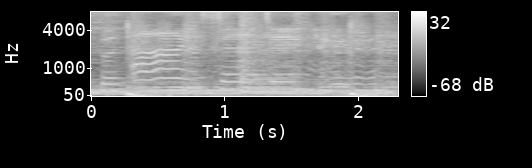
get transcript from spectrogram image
But I am standing here.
